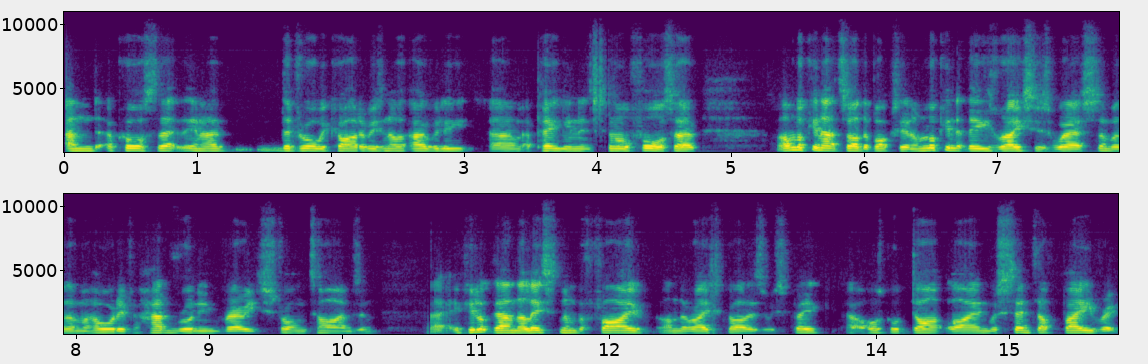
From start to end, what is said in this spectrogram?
and of course, that you know the draw with Cardiff is not overly um, appealing in still four. So I'm looking outside the box here. I'm looking at these races where some of them have already had running very strong times. And uh, if you look down the list, number five on the race card as we speak, a horse called Dark Lion was sent off favourite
